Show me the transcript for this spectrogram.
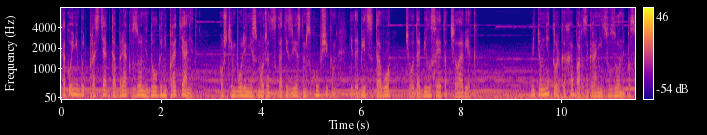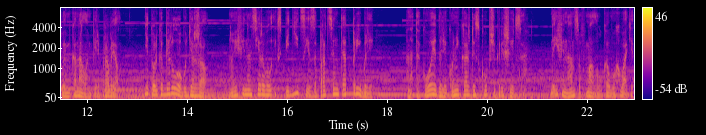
Какой-нибудь простяк-добряк в зоне долго не протянет – уж тем более не сможет стать известным скупщиком и добиться того, чего добился этот человек. Ведь он не только хабар за границу зоны по своим каналам переправлял, не только берлогу держал, но и финансировал экспедиции за проценты от прибыли. А на такое далеко не каждый скупщик решится. Да и финансов мало у кого хватит.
